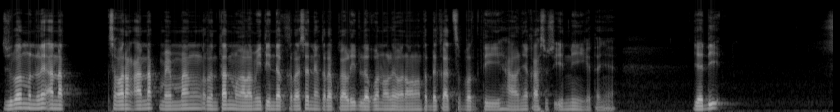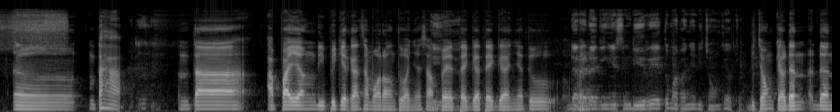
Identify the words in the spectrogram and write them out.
Zulpan menilai anak seorang anak memang rentan mengalami tindak kekerasan yang kerap kali dilakukan oleh orang-orang terdekat seperti halnya kasus ini katanya. Jadi eh entah entah apa yang dipikirkan sama orang tuanya sampai Iya. tega-teganya tuh Darah dagingnya sendiri itu matanya dicongkel, Cok. dicongkel dan dan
